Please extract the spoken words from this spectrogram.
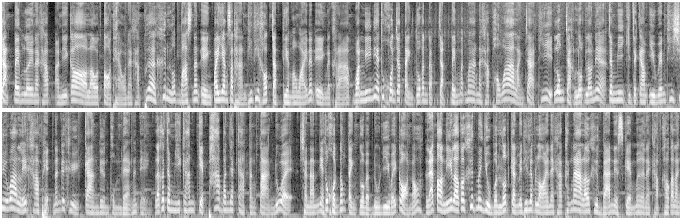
จัดเต็มเลยนะครับ อันนี้ก็เราต่อแถวนะครับ เพื่อขึ้นรถบัสนั่นเองไปยังสถานที่ที่เขาจัดเตรียมเอาไว้นั่นเองนะครับ วันนี้เนี่ยทุกคนจะแต่งตัวกันแบบจัดเต็มมากๆนะครับ เพราะว่าหลังจากที่ลงจากรถแล้วเนี่ยจะมีกิจกรรมอีเวนท์ที่ชื่อว่า Red Carpet นั่นก็คือการเดินพรมแดงนั่นเอง แล้วก็จะมีการเก็บภาพบรรยากาศต่างๆ ด้วย ฉะนั้นเนี่ยทุกคนต้องแต่งตัวแบบดูดีไว้ก่อนเนาะและตอนนี้เราก็ขึ้นมาอยู่บนรถกันไปที่เรียบร้อยนะครับ ข้างหน้าเราก็คือ Badness Gamer นะครับเขากำลัง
